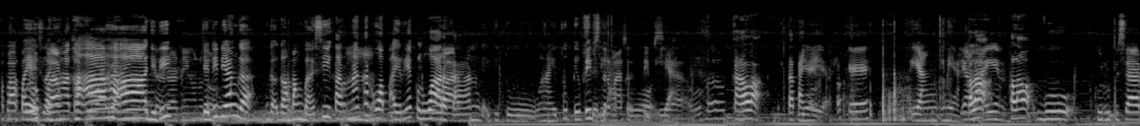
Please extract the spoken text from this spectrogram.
apa apa ya istilahnya? atau Ha, keluaran ha, ha. jadi nih, jadi dia nggak nggak gampang basi karena kan uap airnya keluar, Keluar. kan kayak gitu. Nah itu tips, tips dari termasuk aku. tips Iya. ya. Oh, kalau kita tanya iya. Iya oke. yang ini ya. Yang kalau lain. kalau bu guru besar.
